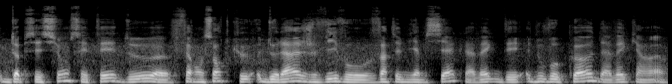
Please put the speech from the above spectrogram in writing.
d'obsession, c'était de euh, faire en sorte que de l'âge vive au XXIe siècle avec des nouveaux codes, avec un,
